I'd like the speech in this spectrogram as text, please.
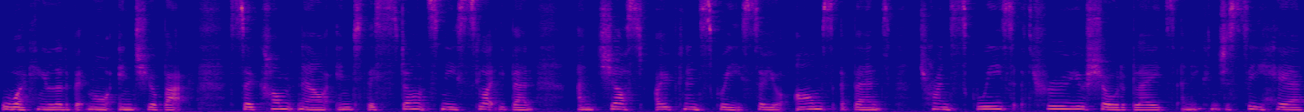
We're working a little bit more into your back. So come now into this stance, knees slightly bent, and just open and squeeze. So your arms are bent. Try and squeeze through your shoulder blades. And you can just see here,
